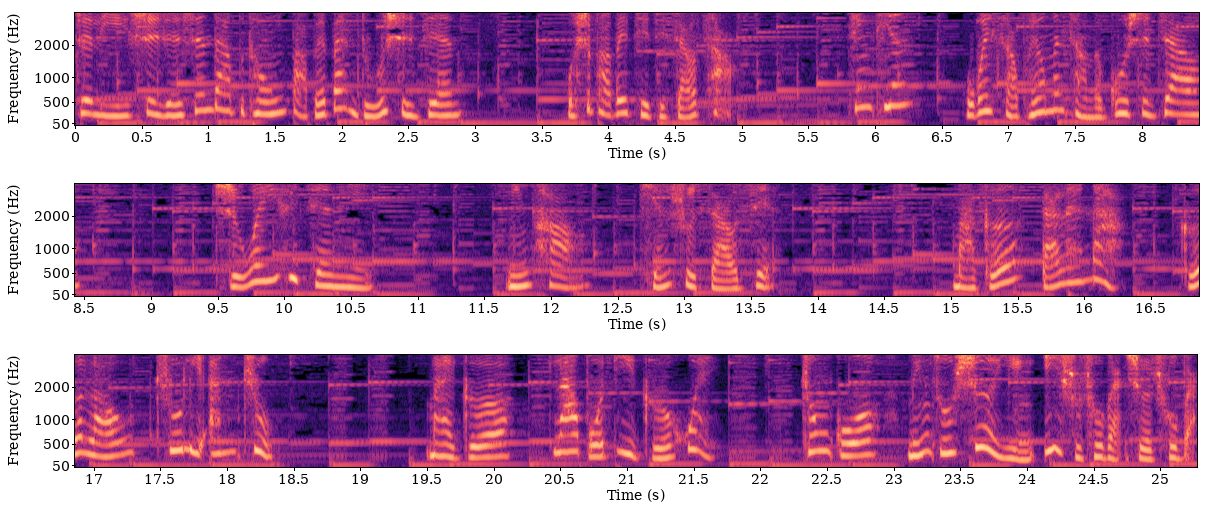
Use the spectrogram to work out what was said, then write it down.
这里是人生大不同宝贝伴读时间，我是宝贝姐姐小草。今天我为小朋友们讲的故事叫《只为遇见你》。您好，田鼠小姐。马格达莱纳·格劳朱利安著，麦格拉伯蒂格会，中国民族摄影艺术出版社出版。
